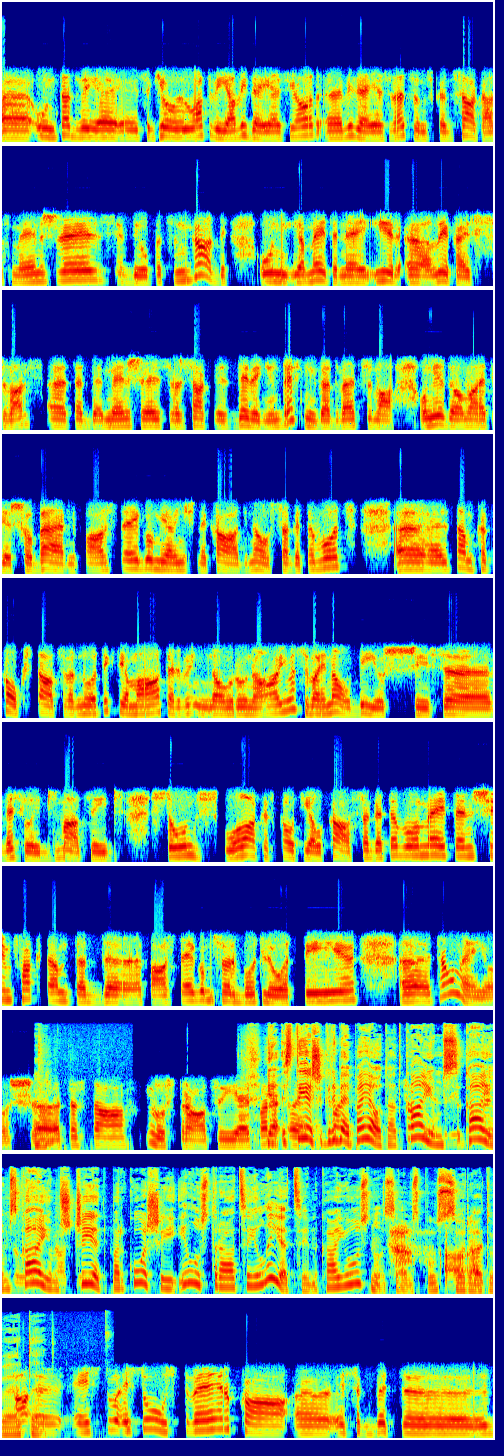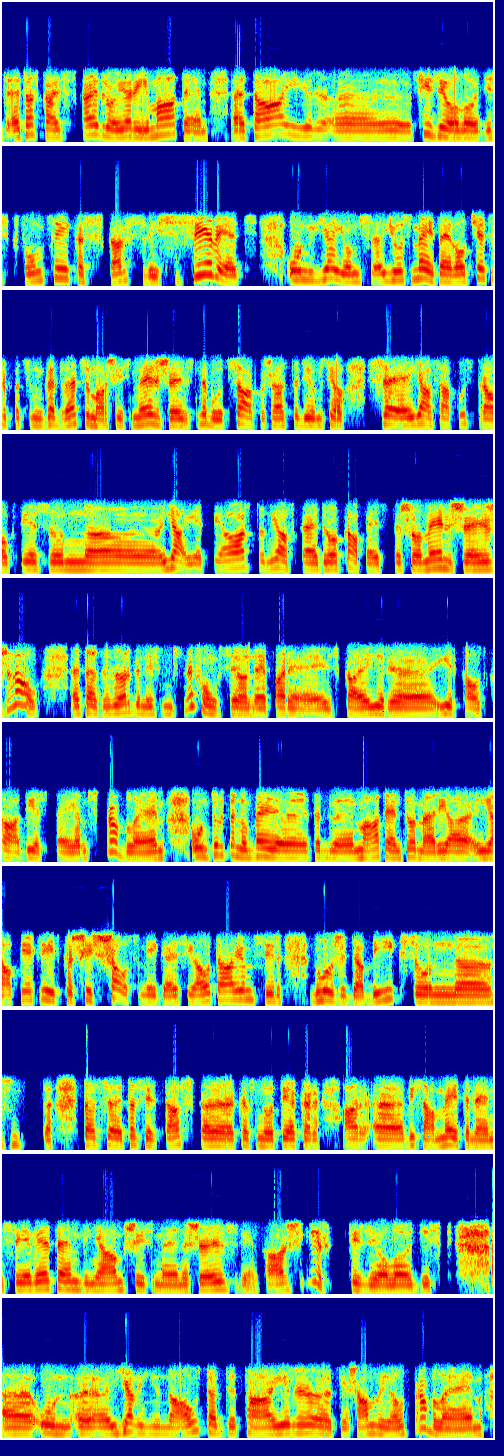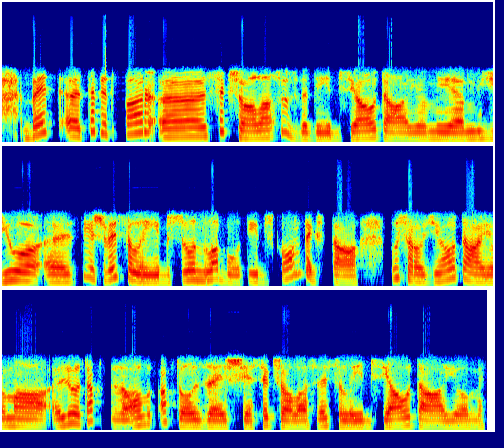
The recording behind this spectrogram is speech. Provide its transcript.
Uh, un tad, es saku, jo Latvijā vidējais, jaut, uh, vidējais vecums, kad sākās mēneša reizes, ir 12 gadi. Un, ja meitenei ir liekais svars, tad mēneša reizes var sākties 9 un 10 gadu vecumā. Un iedomājieties šo bērnu pārsteigumu, ja viņš nekādi nav sagatavots tam, ka kaut kas tāds var notikt, ja māte ar viņu nav runājusi vai nav bijušas šīs veselības mācības stundas skolā, kas kaut jau kā sagatavo meitenes šim faktam, tad uh, pārsteigums var būt ļoti uh, traumējošs. Uh, tas tā ilustrācijai. Par, Jā, es tieši uh, gribēju pajautāt, kā jums, kā, jums, kā jums šķiet, par ko šī ilustrācija liecina? Kā jūs no savas puses varētu vērtēt? Es to, es to uztvēru, kā, es saku, bet tas, kā es skaidroju arī mātēm, tā ir fizioloģiska funkcija, kas skars visas sievietes. Un ja jums, jūs meitai vēl 14 gadu vecumā šīs mēnešreizes nebūtu sākušās, tad jums jau jāsāk uztraukties un uh, jāiet pie ārsta un jāskaidro, kāpēc šo mēnešreizu nav. Tātad organisms nefunkcionē pareizi, kā ir, ir kaut kāda iespējams problēma. Un tur tad, nu, be, tad mātēm tomēr jā, jāpiekrīt, ka šis šausmīgais jautājums ir gluži dabīgs un uh, Tas, eh, tas ir tas, ka, kas notiek ar, ar eh, visām meitenēm, sievietēm. Viņām šīs mēnešreizes vienkārši ir fizioloģiski. Uh, un, uh, ja viņu nav, tad tā ir tiešām liela problēma. Bet tagad par seksuālās uzvedības jautājumiem, jo tieši veselības un labotības kontekstā pusauģi jautājumā ļoti aktualizējas šie seksuālās veselības jautājumi.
